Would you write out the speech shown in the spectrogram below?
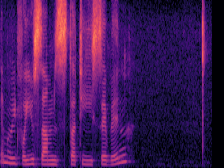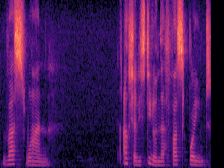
Let me read for you Psalms 37, verse 1. Actually, still on the first point.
